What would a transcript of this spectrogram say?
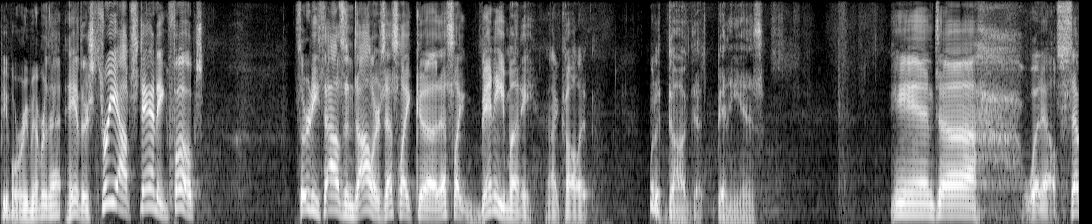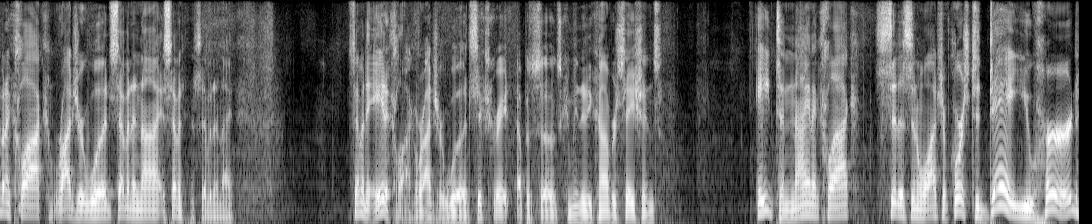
People remember that? Hey, there's three outstanding folks. Thirty thousand dollars. That's like uh, that's like Benny money. I call it. What a dog that Benny is. And uh, what else? Seven o'clock. Roger Wood. Seven to nine. Seven seven to nine. Seven to eight o'clock. Roger Wood. Six great episodes. Community conversations. Eight to nine o'clock. Citizen Watch. Of course, today you heard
